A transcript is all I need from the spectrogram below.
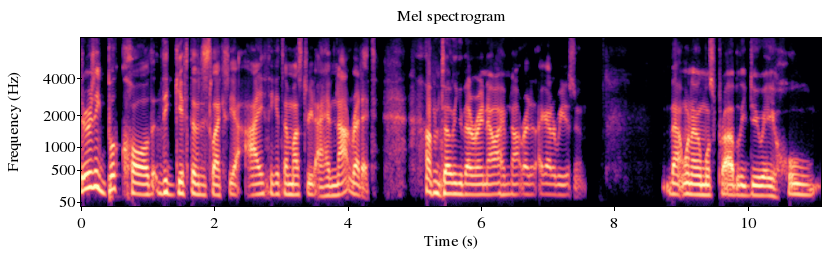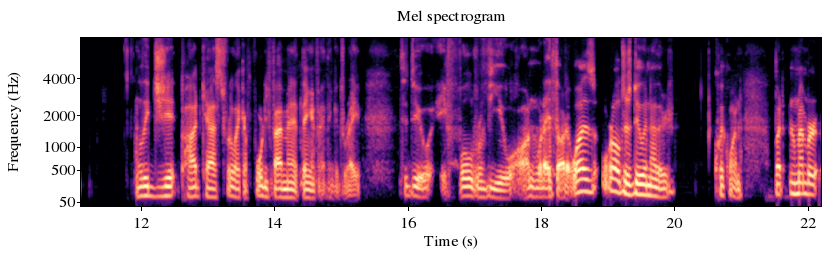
There is a book called The Gift of Dyslexia. I think it's a must read. I have not read it. I'm telling you that right now. I have not read it. I got to read it soon. That one I almost probably do a whole legit podcast for like a 45 minute thing if I think it's right to do a full review on what I thought it was, or I'll just do another quick one. But remember,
